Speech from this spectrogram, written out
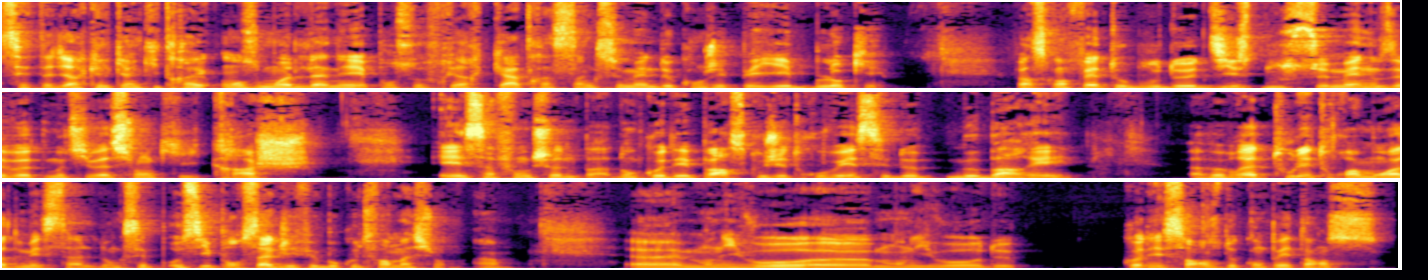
C'est-à-dire quelqu'un qui travaille 11 mois de l'année pour s'offrir 4 à 5 semaines de congés payés bloqués. Parce qu'en fait, au bout de 10-12 semaines, vous avez votre motivation qui crache et ça fonctionne pas. Donc au départ, ce que j'ai trouvé, c'est de me barrer, à peu près tous les trois mois de mes salles. Donc c'est aussi pour ça que j'ai fait beaucoup de formations. Hein. Euh, mon, niveau, euh, mon niveau de connaissance, de compétences,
